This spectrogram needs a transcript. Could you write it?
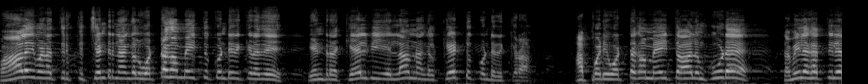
பாலைவனத்திற்கு சென்று நாங்கள் ஒட்டகம் மேய்த்துக் கொண்டிருக்கிறது என்ற கேள்வியை எல்லாம் நாங்கள் கேட்டுக்கொண்டிருக்கிறோம் அப்படி ஒட்டகம் மேய்த்தாலும் கூட தமிழகத்திலே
